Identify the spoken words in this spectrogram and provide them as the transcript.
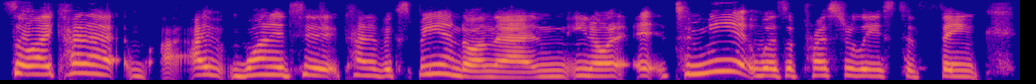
so I kind of I wanted to kind of expand on that, and you know, it, to me, it was a press release to thank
